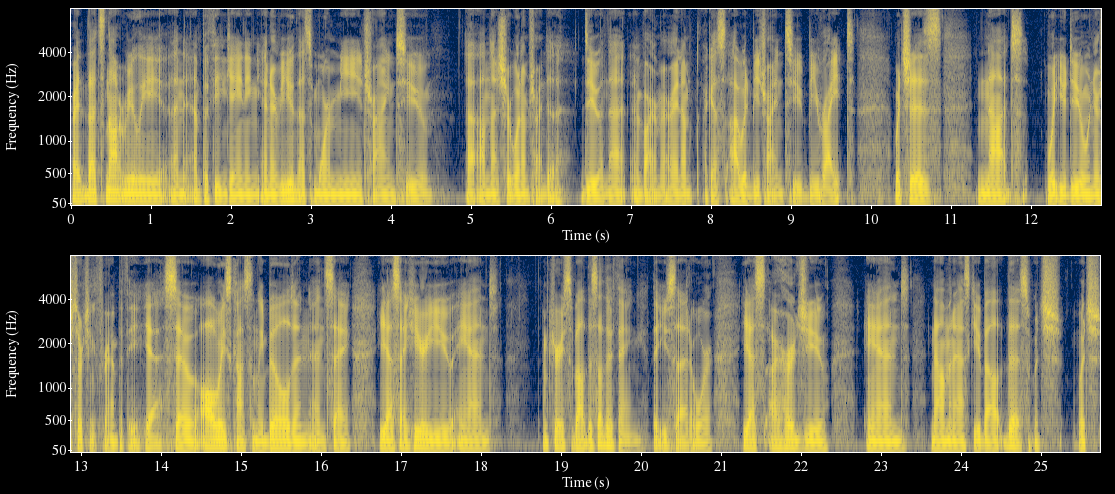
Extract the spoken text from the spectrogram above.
Right? That's not really an empathy gaining interview. That's more me trying to. Uh, I'm not sure what I'm trying to do in that environment, right? I'm, I guess I would be trying to be right, which is not what you do when you're searching for empathy. Yeah. So always constantly build and, and say, yes, I hear you. And I'm curious about this other thing that you said, or yes, I heard you. And now I'm going to ask you about this, which, which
